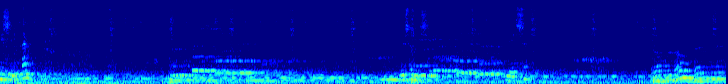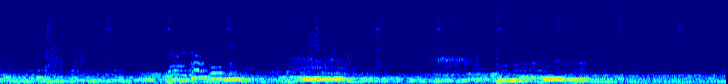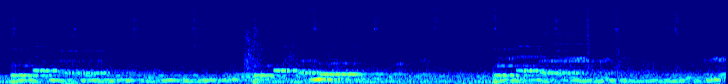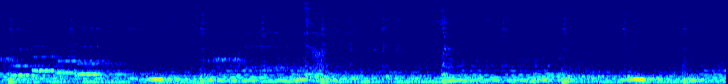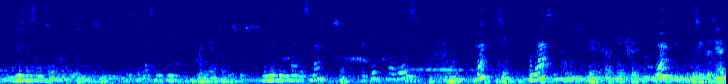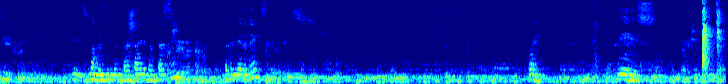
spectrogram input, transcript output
Thank you. Começou a sentir? O que você está sentindo? Ligamento no pescoço. No mesmo lugar desse lado? Sim. Aqui? Fazia isso? Uhum. Hã? Sim. Com o braço? É, asinha de frango. Hã? Eu consigo fazer uma asinha de frango hoje. Isso. Não, mas de baixar e levantar assim? levantar não. É a primeira vez? Primeira vez. Oi. Isso. Tá mexendo.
